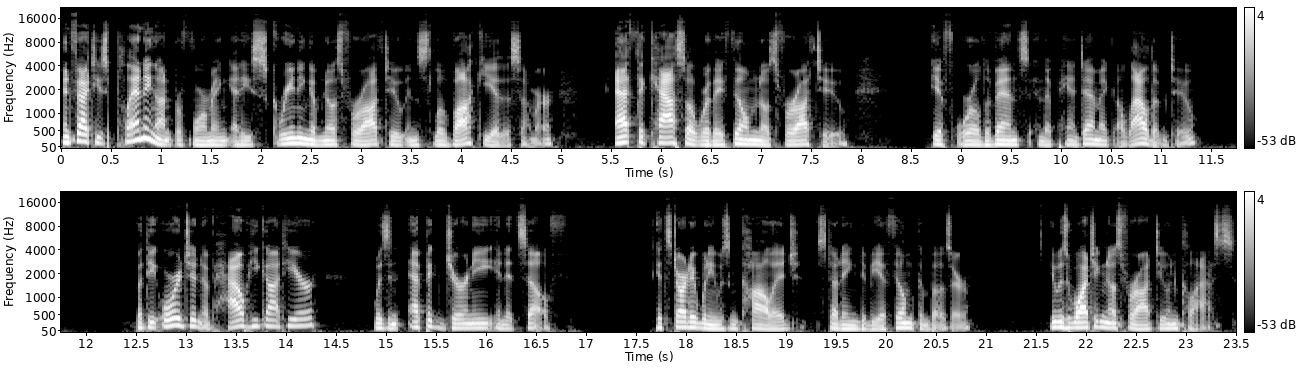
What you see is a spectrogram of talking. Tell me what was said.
In fact, he's planning on performing at a screening of Nosferatu in Slovakia this summer, at the castle where they filmed Nosferatu, if world events and the pandemic allow them to. But the origin of how he got here was an epic journey in itself. It started when he was in college, studying to be a film composer. He was watching Nosferatu in class.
